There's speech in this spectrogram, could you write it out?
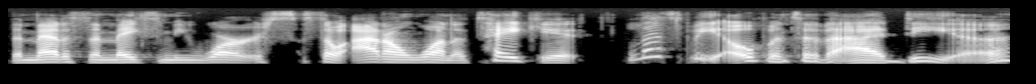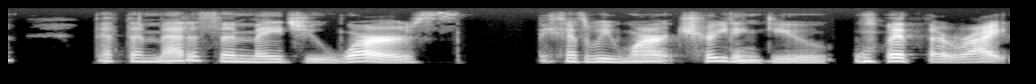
The medicine makes me worse. So I don't want to take it. Let's be open to the idea that the medicine made you worse because we weren't treating you with the right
